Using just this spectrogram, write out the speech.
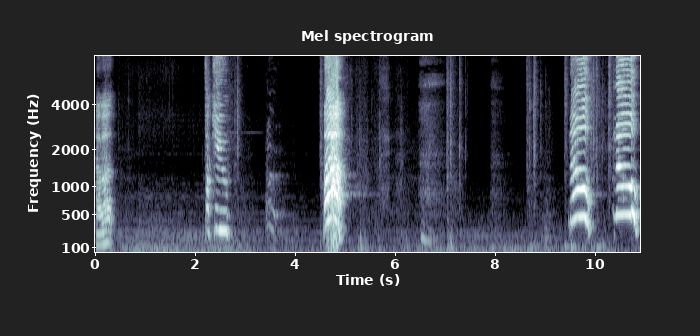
How about? You! Ah! No! No!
